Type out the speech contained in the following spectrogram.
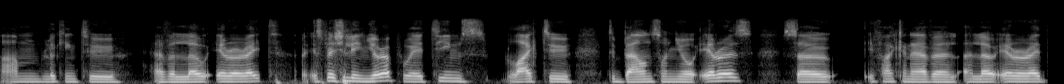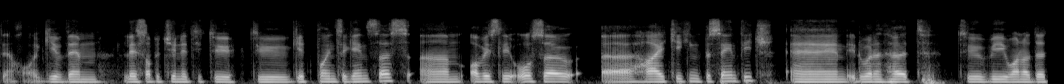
I'm looking to have a low error rate, especially in Europe where teams like to to bounce on your errors. So if I can have a, a low error rate, I'll give them less opportunity to to get points against us. Um, obviously, also a high kicking percentage, and it wouldn't hurt to be one of the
